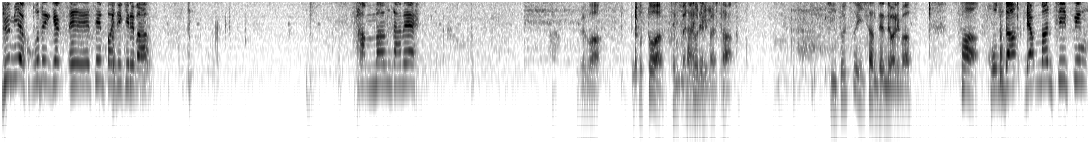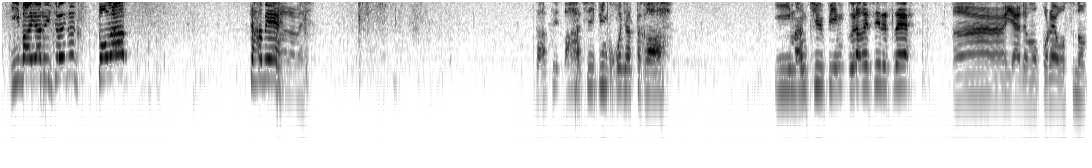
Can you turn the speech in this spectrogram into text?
ルミはここで逆、えー、転敗できれば3万ダメ。あこれはことは転敗取りました。チート1のいいシャンテンではあります。さあホンダリャンマンチーピン2枚ある1枚ずつどうだ？ダメ。だってあーチーピンここにあったか。いいマンキューピン裏飯ですね。あーいやでもこれ押すの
